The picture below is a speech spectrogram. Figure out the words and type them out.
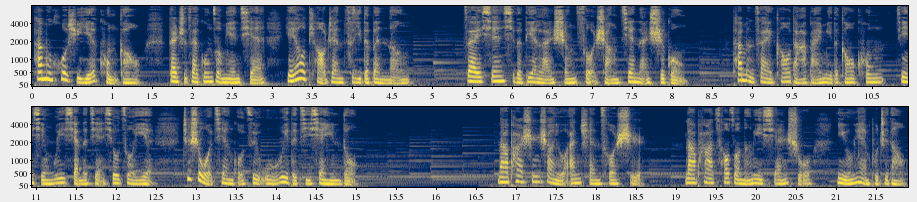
他们或许也恐高，但是在工作面前也要挑战自己的本能，在纤细的电缆绳索上艰难施工。他们在高达百米的高空进行危险的检修作业，这是我见过最无畏的极限运动。哪怕身上有安全措施，哪怕操作能力娴熟，你永远不知道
